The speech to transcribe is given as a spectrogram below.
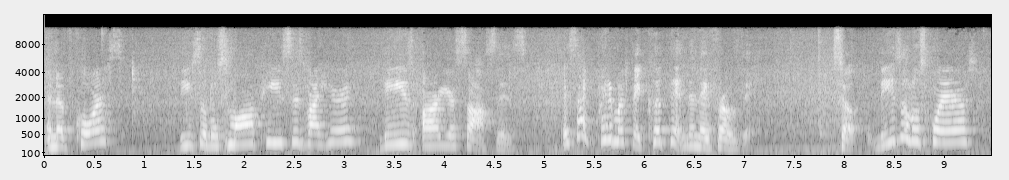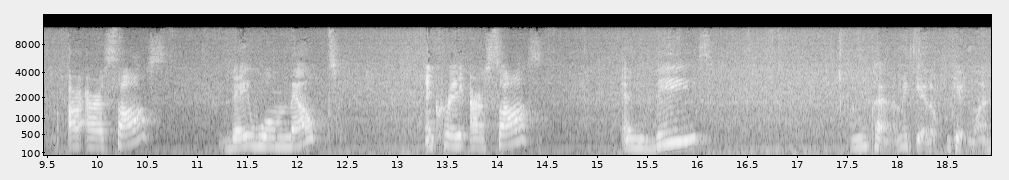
And of course, these little small pieces right here, these are your sauces. It's like pretty much they cooked it and then they froze it. So these little squares are our sauce. They will melt and create our sauce. And these Okay, let me get get one.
